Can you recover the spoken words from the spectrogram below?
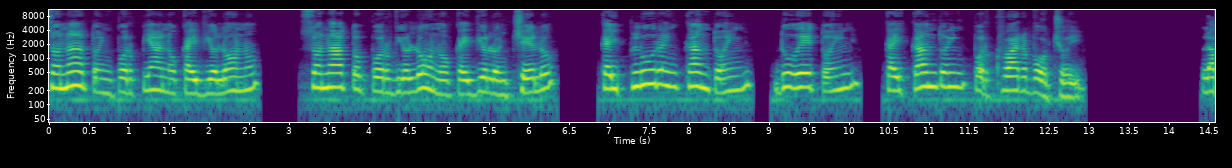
sonatoin por piano cae violono, sonato por violono kaj violonĉelo kaj plurajn cantoin, duetoin, cae cantoin por quar vocioi. La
